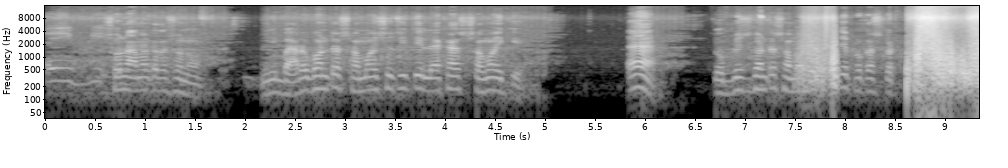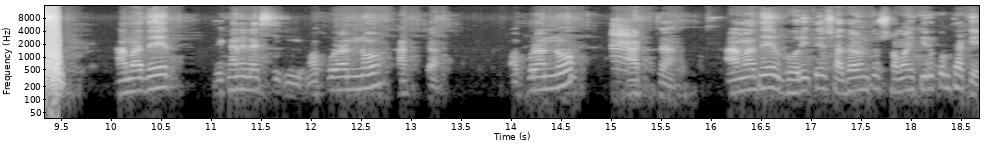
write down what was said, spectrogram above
এই শোনো আমার কথা শোনো। বারো ঘণ্টা সময়সূচিতে লেখার সময়কে হ্যাঁ চব্বিশ ঘণ্টা সময়সূচিতে প্রকাশ করতে আমাদের এখানে লেখছে কি? অপরাহ্ন আটটা। অপরাহ্ন আটটা। আমাদের ঘড়িতে সাধারণত সময় কীরকম থাকে?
